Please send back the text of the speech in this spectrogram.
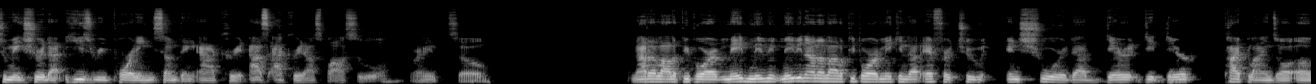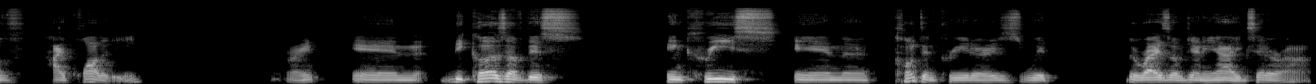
to make sure that he's reporting something accurate, as accurate as possible, right? So not a lot of people are maybe maybe maybe not a lot of people are making that effort to ensure that their their pipelines are of high quality right and because of this increase in uh, content creators with the rise of gen ai etc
